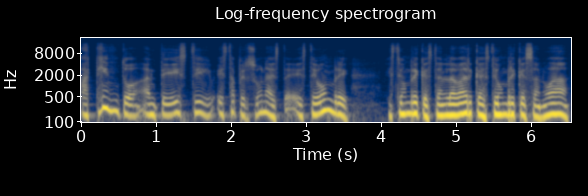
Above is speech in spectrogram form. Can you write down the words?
atento ante este, esta persona, este, este hombre este hombre que está en la barca, este hombre que sanó a,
